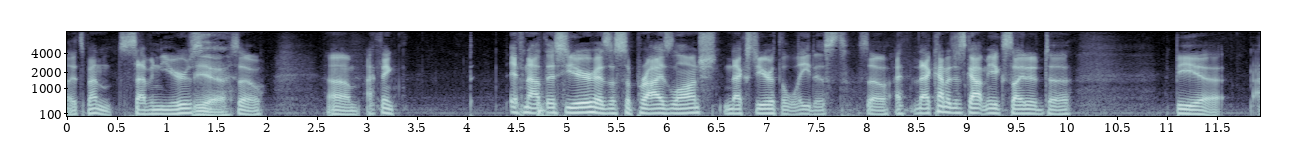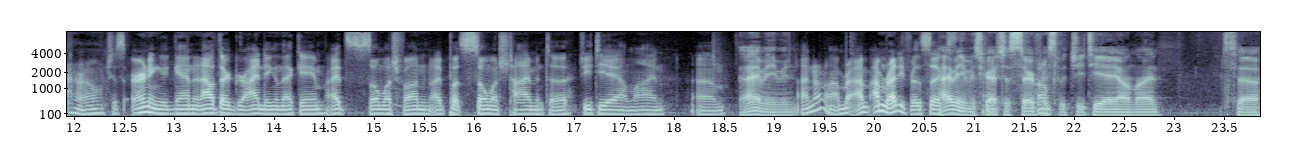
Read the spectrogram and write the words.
It's been seven years. Yeah. So, um, I think if not this year as a surprise launch, next year at the latest. So I, that kind of just got me excited to be uh, I don't know, just earning again and out there grinding in that game. I had so much fun. I put so much time into GTA Online. Um, I haven't even I don't know. I'm, I'm I'm ready for the six. I haven't even scratched the surface with GTA Online. So,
